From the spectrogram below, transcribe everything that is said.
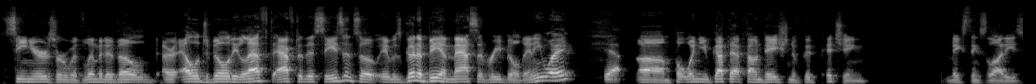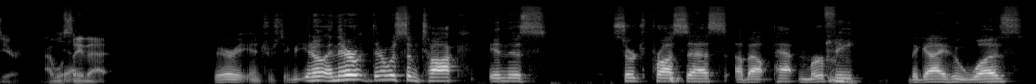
seniors or with limited el- eligibility left after this season. So it was going to be a massive rebuild anyway. Yeah. Um, but when you've got that foundation of good pitching, it makes things a lot easier. I will yeah. say that. Very interesting. You know, and there there was some talk in this search process about Pat Murphy, the guy who was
